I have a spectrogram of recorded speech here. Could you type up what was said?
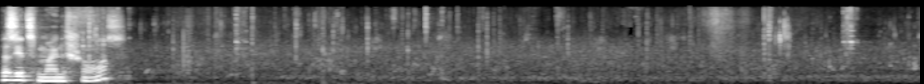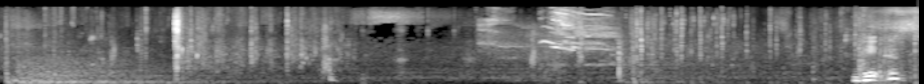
Das ist jetzt meine Chance. Wie ist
